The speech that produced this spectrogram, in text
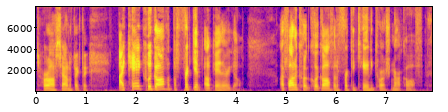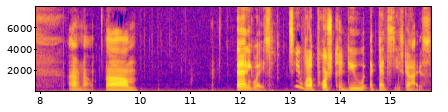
turn off sound effect thing? I can't click off at the frickin' Okay, there you go. I thought I could click off at a frickin' Candy Crush knockoff. I don't know. Um. Anyways, see what a Porsche could do against these guys.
